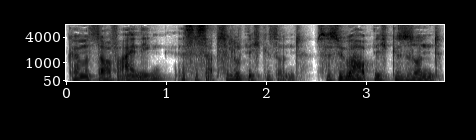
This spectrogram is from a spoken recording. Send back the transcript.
Können wir uns darauf einigen? Es ist absolut nicht gesund. Es ist überhaupt nicht gesund,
